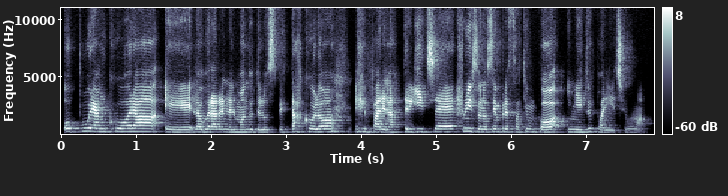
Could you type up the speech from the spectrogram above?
oppure ancora eh, lavorare nel mondo dello spettacolo e fare l'attrice. Quindi sono sempre stati un po' i miei due pali, dicevo, ma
